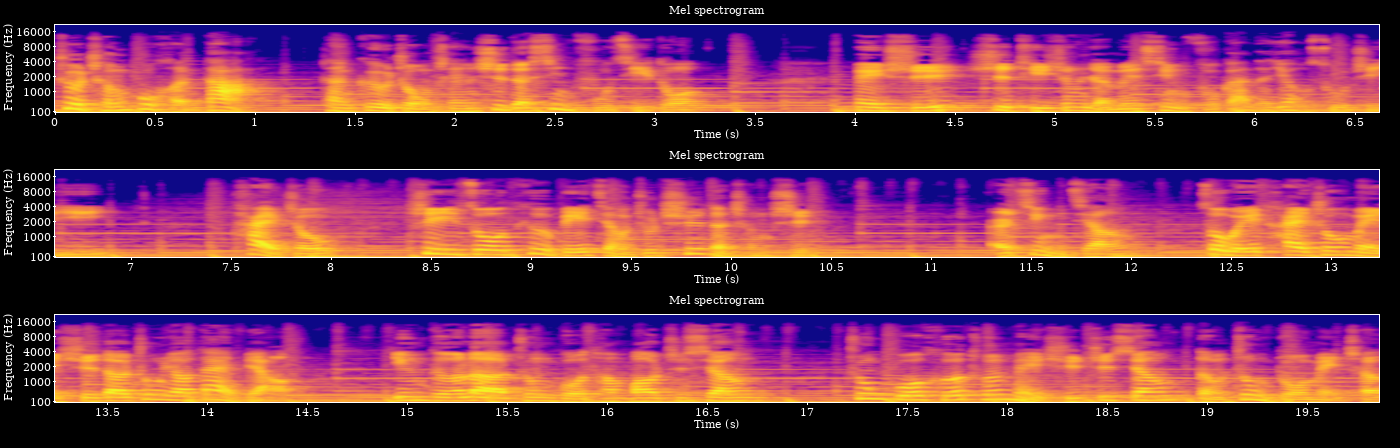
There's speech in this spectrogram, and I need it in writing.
这城不很大，但各种城市的幸福极多。美食是提升人们幸福感的要素之一。泰州是一座特别讲究吃的城市，而靖江作为泰州美食的重要代表。”赢得了“中国汤包之乡”“中国河豚美食之乡”等众多美称。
